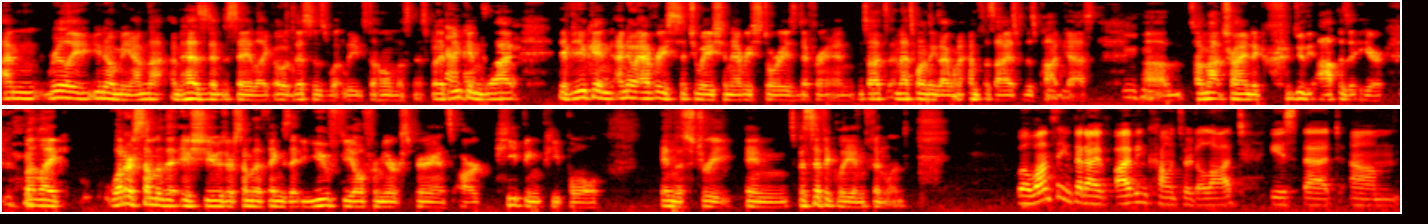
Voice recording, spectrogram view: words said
i'm really you know me i'm not i'm hesitant to say like oh this is what leads to homelessness but if you can drive if you can i know every situation every story is different and so that's and that's one of the things i want to emphasize with this mm-hmm. podcast mm-hmm. um, so i'm not trying to do the opposite here but like what are some of the issues or some of the things that you feel from your experience are keeping people in the street in specifically in finland well, one thing that I've I've encountered a lot is that um,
